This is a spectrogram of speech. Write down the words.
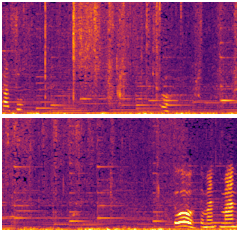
Satu. Oh. Tuh, teman-teman.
